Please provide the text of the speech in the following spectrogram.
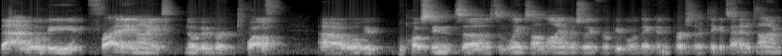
that will be Friday night, November 12th. Uh, we'll be posting uh, some links online eventually for people they can purchase their tickets ahead of time.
